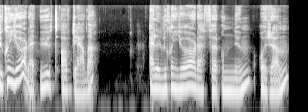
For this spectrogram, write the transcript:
Du kan gjøre det ut av glede eller du kan gjøre det for å numme og rømme,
